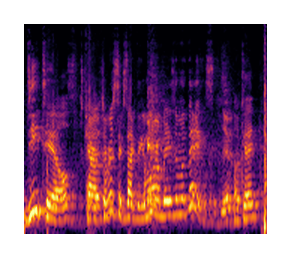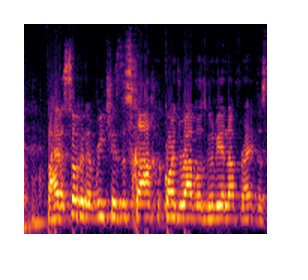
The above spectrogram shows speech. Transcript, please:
details, characteristics, like the Gemara and Bezim of Beis, okay? If I have a sukkah that reaches the schach, according to Rabbi, it's going to be enough, right? This-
